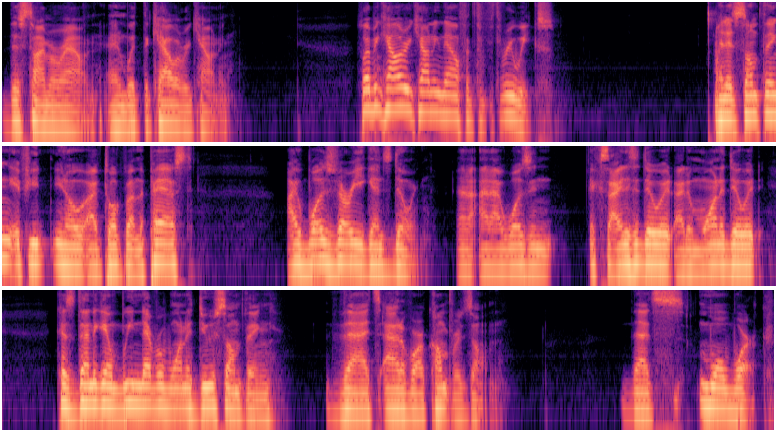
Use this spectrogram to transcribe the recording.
this time around and with the calorie counting. So I've been calorie counting now for th- three weeks and it's something if you you know I've talked about in the past. I was very against doing, and and I wasn't excited to do it. I didn't want to do it because then again, we never want to do something that's out of our comfort zone. That's more work.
